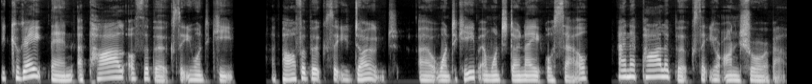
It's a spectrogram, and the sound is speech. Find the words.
You create then a pile of the books that you want to keep, a pile for books that you don't uh, want to keep and want to donate or sell, and a pile of books that you're unsure about.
